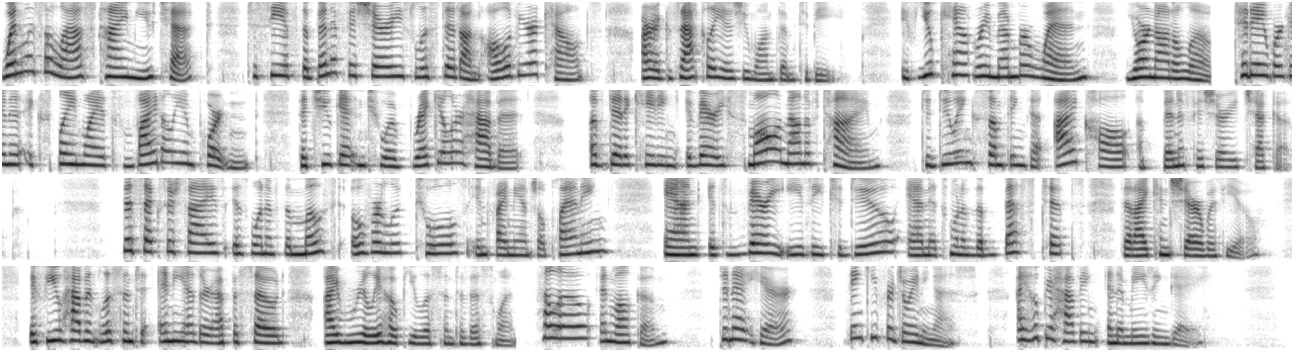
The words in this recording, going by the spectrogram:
When was the last time you checked to see if the beneficiaries listed on all of your accounts are exactly as you want them to be? If you can't remember when, you're not alone. Today, we're going to explain why it's vitally important that you get into a regular habit of dedicating a very small amount of time to doing something that I call a beneficiary checkup. This exercise is one of the most overlooked tools in financial planning, and it's very easy to do, and it's one of the best tips that I can share with you. If you haven't listened to any other episode, I really hope you listen to this one. Hello and welcome. Danette here. Thank you for joining us. I hope you're having an amazing day.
